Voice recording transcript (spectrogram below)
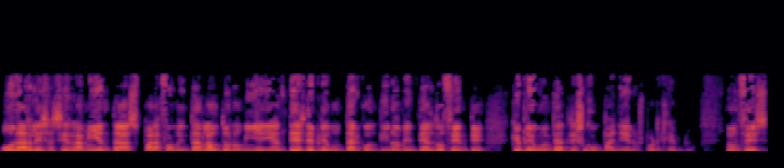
o darle esas herramientas para fomentar la autonomía y antes de preguntar continuamente al docente, que pregunte a tres compañeros, por ejemplo. Entonces,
